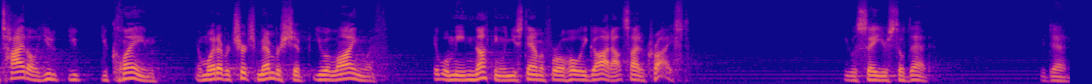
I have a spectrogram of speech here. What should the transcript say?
title you, you, you claim and whatever church membership you align with, it will mean nothing when you stand before a holy God outside of Christ. He will say, You're still dead. You're dead.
